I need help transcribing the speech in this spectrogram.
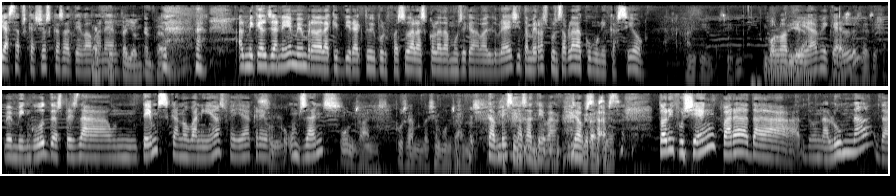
Ja saps que això és casa teva, Manel. Perfecte, jo encantat. El Miquel Gené, membre de l'equip director i professor de l'Escola de Música de Valldoreix i també responsable de comunicació. Aquí, sí. Molt bon dia, Miquel. Gràcies. Benvingut després d'un temps que no venies, feia, creu, Sí. uns anys. Uns anys, posem, deixem uns anys. També és casa teva, ja ho Gràcies. saps. Toni Fuixenc, pare d'un alumne de,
